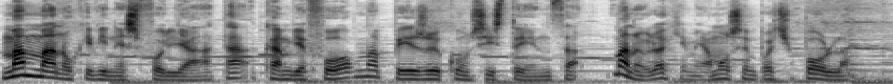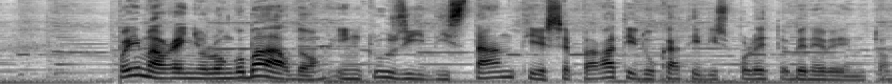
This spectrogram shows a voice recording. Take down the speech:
Man mano che viene sfogliata cambia forma, peso e consistenza, ma noi la chiamiamo sempre cipolla. Prima il regno longobardo, inclusi i distanti e separati ducati di Spoleto e Benevento.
